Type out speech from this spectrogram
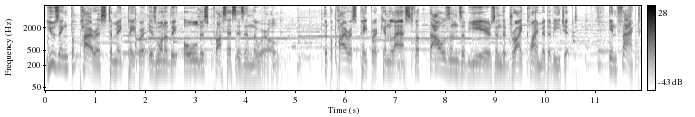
Using papyrus to make paper is one of the oldest processes in the world. The papyrus paper can last for thousands of years in the dry climate of Egypt. In fact,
